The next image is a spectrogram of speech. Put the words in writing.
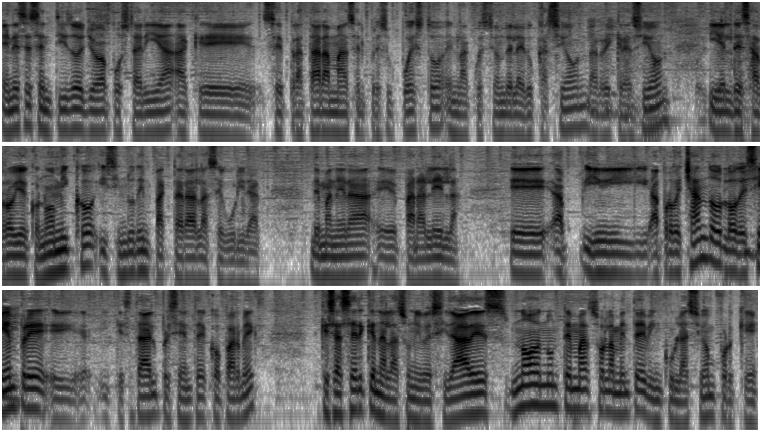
En ese sentido yo apostaría a que se tratara más el presupuesto en la cuestión de la educación, la recreación y el desarrollo económico y sin duda impactará la seguridad de manera eh, paralela. Eh, y aprovechando lo de siempre eh, y que está el presidente de Coparmex, que se acerquen a las universidades, no en un tema solamente de vinculación, porque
